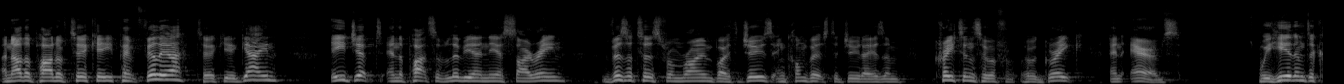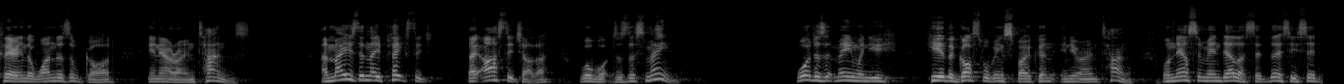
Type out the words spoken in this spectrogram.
another part of Turkey, Pamphylia, Turkey again, Egypt and the parts of Libya near Cyrene, visitors from Rome, both Jews and converts to Judaism, Cretans who are, who are Greek, and Arabs. We hear them declaring the wonders of God in our own tongues. Amazed and perplexed, they asked each other, Well, what does this mean? What does it mean when you hear the gospel being spoken in your own tongue? Well, Nelson Mandela said this He said,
